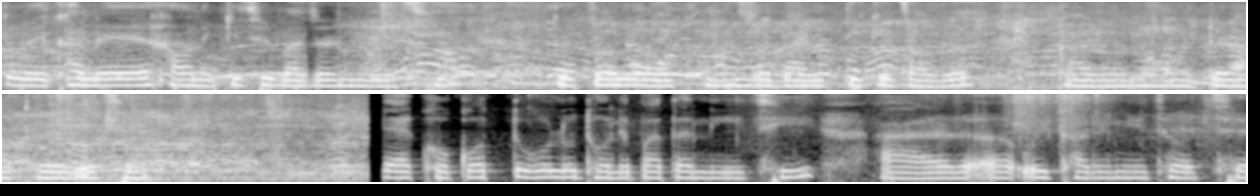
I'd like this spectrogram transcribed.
তো এখানে অনেক কিছু বাজার নিয়েছি। তো চলো এখন আমরা বাড়ির দিকে যাব, কারণ অনেকটা রাত হয়ে গেছে। দেখো কতগুলো ধনে পাতা নিয়েছি, আর ওইখানে নিয়েছে হচ্ছে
